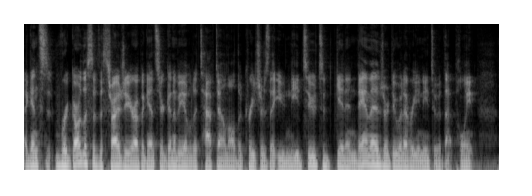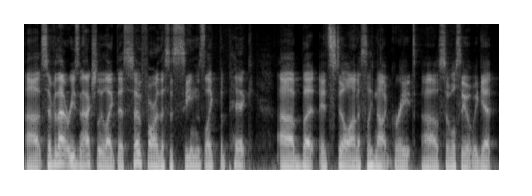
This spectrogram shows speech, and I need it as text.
against regardless of the strategy you're up against, you're going to be able to tap down all the creatures that you need to to get in damage or do whatever you need to at that point. Uh, so for that reason, I actually like this. So far, this is, seems like the pick, uh, but it's still honestly not great. Uh, so we'll see what we get.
